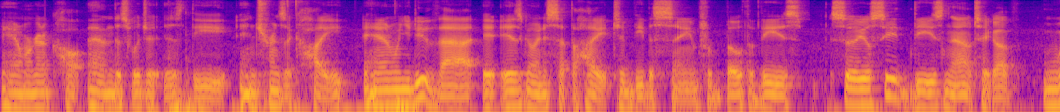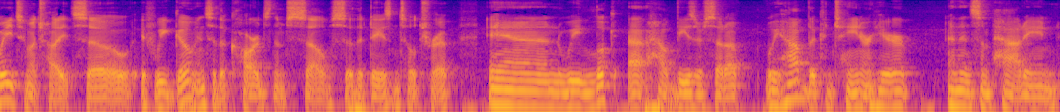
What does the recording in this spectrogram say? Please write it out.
and we're gonna call, and this widget is the intrinsic height. And when you do that, it is going to set the height to be the same for both of these. So you'll see these now take up way too much height. So if we go into the cards themselves, so the days until trip, and we look at how these are set up, we have the container here, and then some padding,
